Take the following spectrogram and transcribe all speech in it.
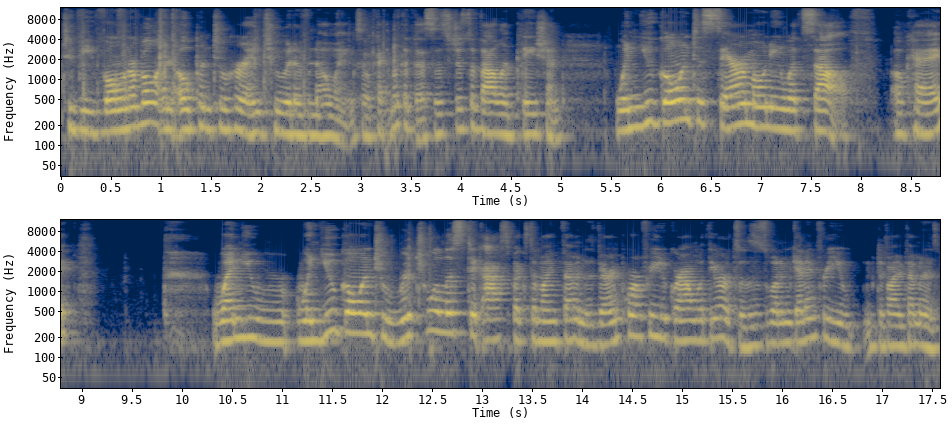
to be vulnerable and open to her intuitive knowings. Okay, look at this. It's just a validation. When you go into ceremony with self, okay? When you when you go into ritualistic aspects of Divine Feminine, it's very important for you to ground with the earth. So this is what I'm getting for you, Divine Feminines.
